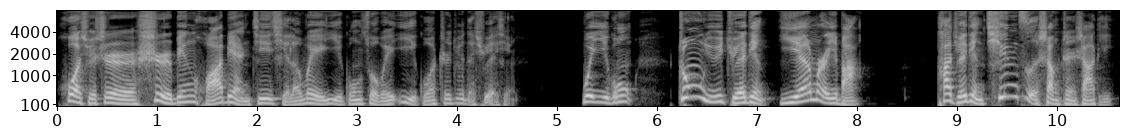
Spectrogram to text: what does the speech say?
或许是士兵哗变激起了卫义公作为一国之君的血性，卫义公终于决定爷们儿一把，他决定亲自上阵杀敌。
